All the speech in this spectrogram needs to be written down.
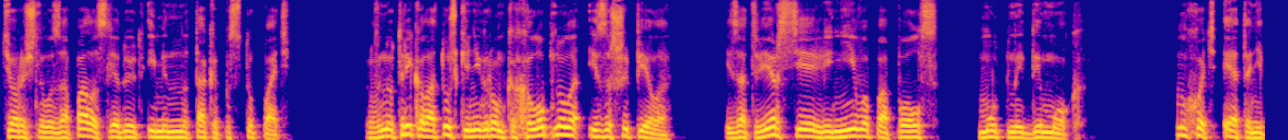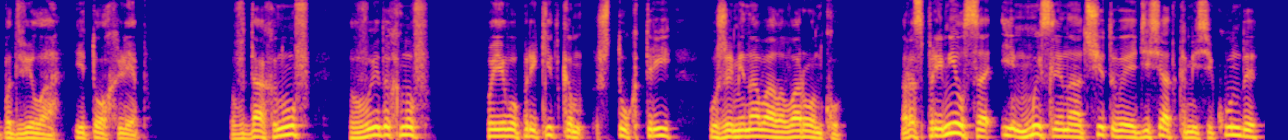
терочного запала следует именно так и поступать. Внутри колотушки негромко хлопнуло и зашипело. Из отверстия лениво пополз мутный дымок. Ну, хоть это не подвела, и то хлеб. Вдохнув, выдохнув, по его прикидкам, штук три уже миновала воронку. Распрямился и, мысленно отсчитывая десятками секунды,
